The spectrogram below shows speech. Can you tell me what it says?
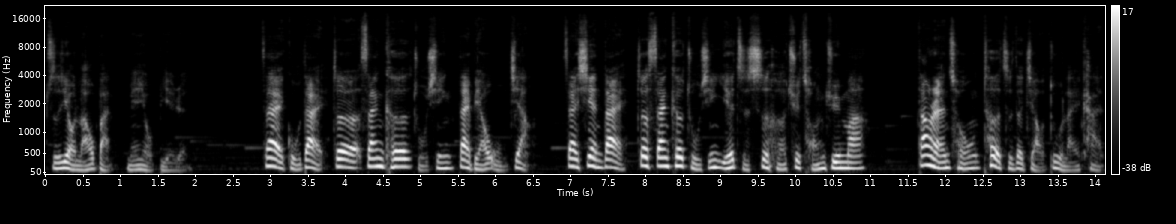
只有老板，没有别人。在古代，这三颗主星代表武将；在现代，这三颗主星也只适合去从军吗？当然，从特质的角度来看，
